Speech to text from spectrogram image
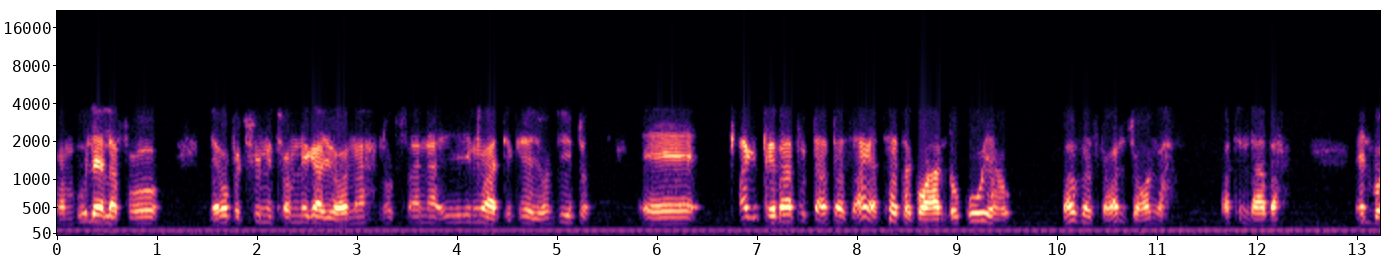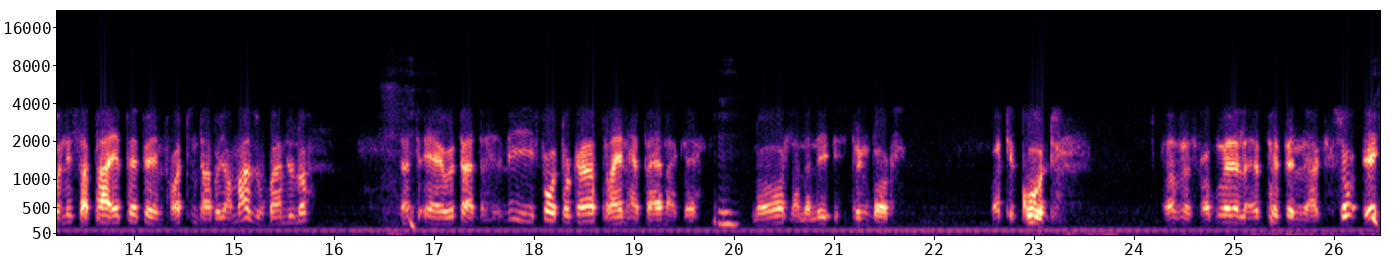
wambulela for le opportunity wamnika yona nokusana incwadi ke yonke into. Eh xa kugqiba apho utata zange athetha kwanto kuya waveske wandijonga wathi ndaba endibonisa phaa ephepheni wathi ndaba uyamazi ngubani lo? Ndathi ewe tata ibiyifoto kabrian hebana ke mm. lo dlalela i-springboks wathi good. Waze ephepheni so heyi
